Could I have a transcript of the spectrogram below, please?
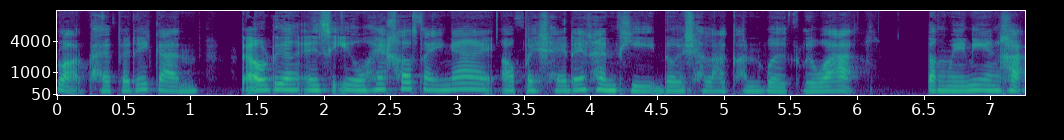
ปลอดภัยไปด้วยกัน เล่าเรื่อง SEO ให้เข้าใจง่าย เอาไปใช้ได้ทันทีโดยชลากรเบิร์กหรือว่าตังเมเนียงค่ะ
